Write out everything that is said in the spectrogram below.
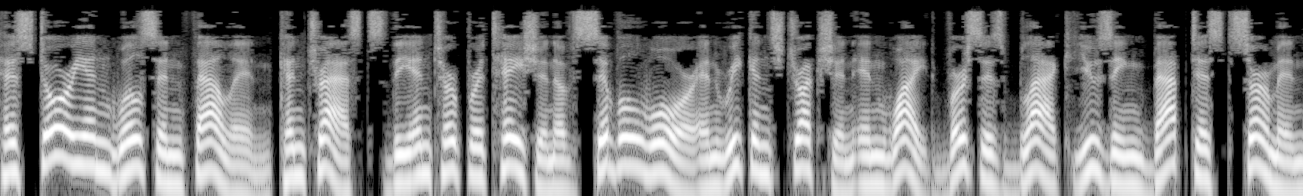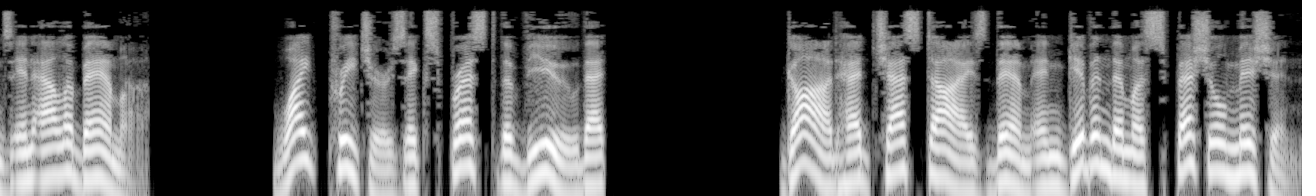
Historian Wilson Fallin contrasts the interpretation of Civil War and Reconstruction in white versus black using Baptist sermons in Alabama. White preachers expressed the view that God had chastised them and given them a special mission,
